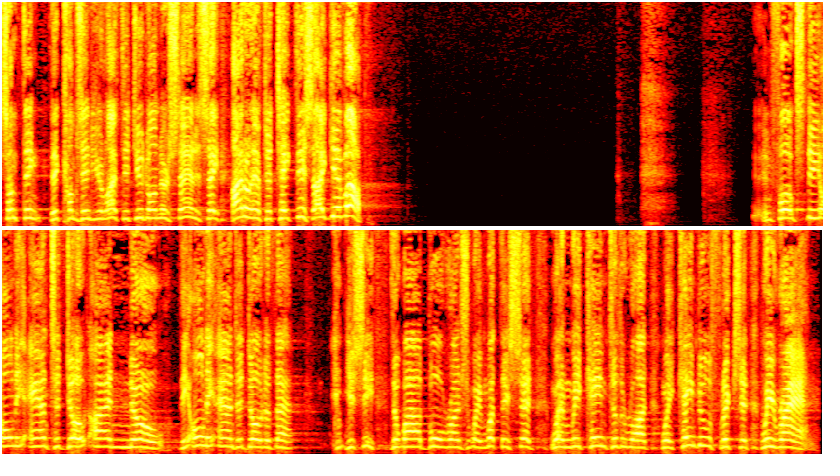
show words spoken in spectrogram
something that comes into your life that you don't understand and say, I don't have to take this, I give up. And folks, the only antidote I know, the only antidote of that, you see, the wild bull runs away. And what they said, when we came to the rod, when we came to affliction, we ran.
